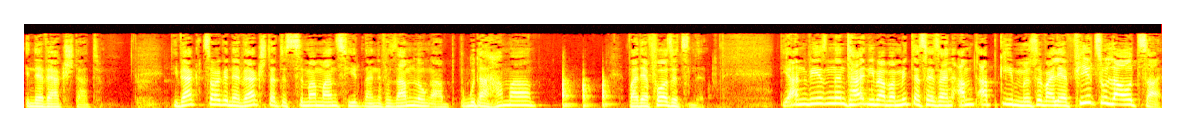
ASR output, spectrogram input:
in der Werkstatt. Die Werkzeuge in der Werkstatt des Zimmermanns hielten eine Versammlung ab. Bruder Hammer war der Vorsitzende. Die Anwesenden teilten ihm aber mit, dass er sein Amt abgeben müsse, weil er viel zu laut sei.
